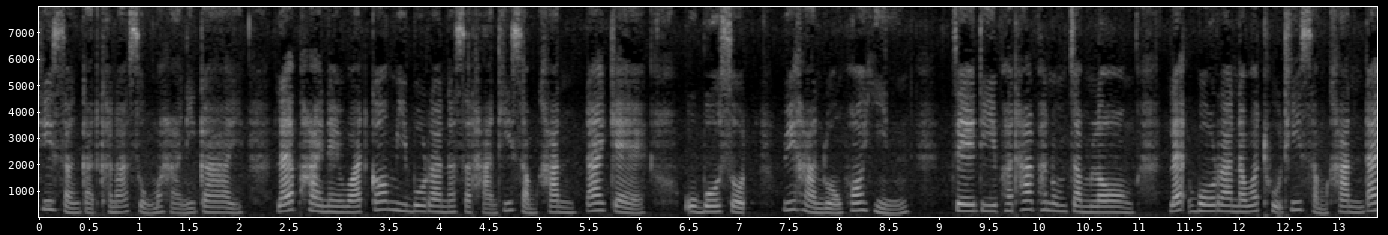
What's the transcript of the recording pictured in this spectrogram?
ที่สังกัดคณะสงฆ์มหานิกาย และภายในวัดก็มีโบราณสถานที่สำคัญได้แก่ อุโบสถ วิหารหลวงพ่อหิน เจดีย์พระธาตุพนมจำลอง และโบราณวัตถุที่สำคัญได้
